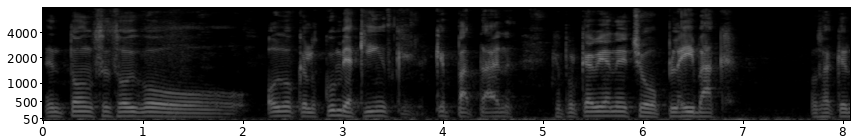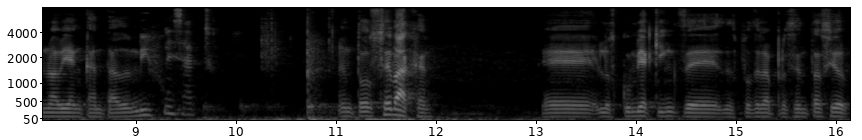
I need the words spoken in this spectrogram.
Entonces oigo, oigo que los Cumbia Kings, que, que patanes, que porque habían hecho playback, o sea que no habían cantado en vivo. Exacto. Entonces se bajan eh, los Cumbia Kings de- después de la presentación.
